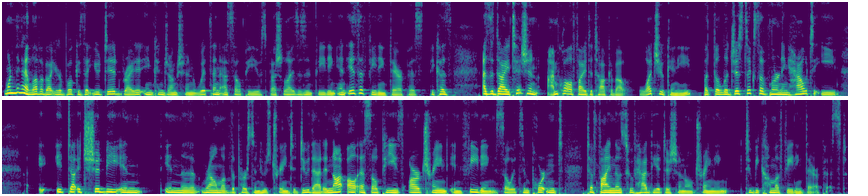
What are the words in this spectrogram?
one thing I love about your book is that you did write it in conjunction with an SLP who specializes in feeding and is a feeding therapist. Because as a dietitian, I'm qualified to talk about what you can eat, but the logistics of learning how to eat, it, it, it should be in in the realm of the person who's trained to do that. And not all SLPs are trained in feeding. So it's important to find those who've had the additional training to become a feeding therapist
